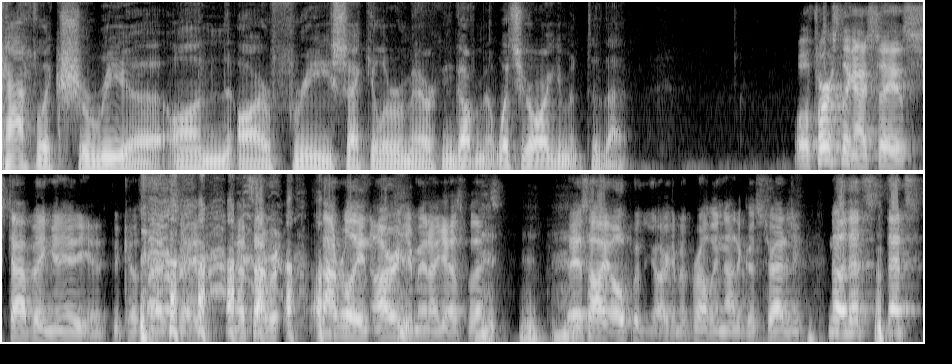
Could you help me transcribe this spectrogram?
Catholic Sharia on our free secular American government"? What's your argument to that? Well, the first thing I say is stop being an idiot because that's a that's not re- not really an argument, I guess, but that's that is how I open the argument. Probably not a good strategy. No, that's that's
